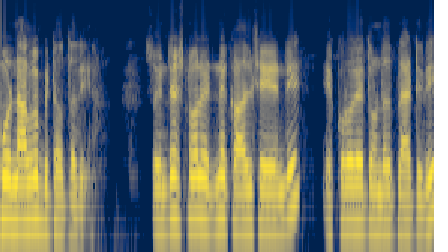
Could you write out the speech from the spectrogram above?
మూడు నాలుగో బిట్ అవుతుంది. సో ఇంట్రెస్ట్ వాళ్ళు వెంటనే కాల్ చేయండి. ఎక్కువ రోజు అయితే ఉండదు ప్లాట్ ఇది.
